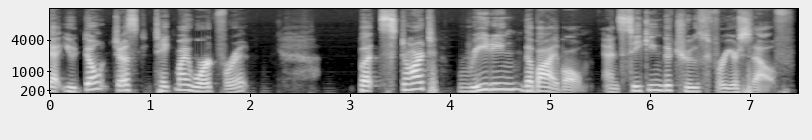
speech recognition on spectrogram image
that you don't just take my word for it, but start reading the Bible and seeking the truth for yourself.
